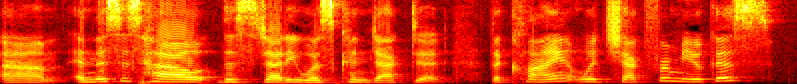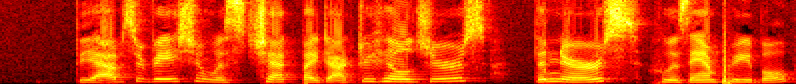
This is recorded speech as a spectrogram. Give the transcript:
Um, and this is how the study was conducted. The client would check for mucus. The observation was checked by Dr. Hilgers, the nurse, who is Ann Preble,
